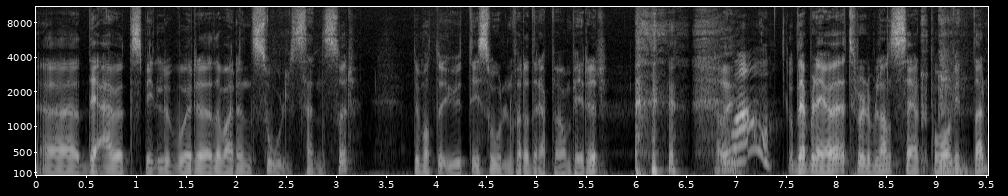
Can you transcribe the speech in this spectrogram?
Det er jo et spill hvor det var en solsensor. Du måtte ut i solen for å drepe vampyrer. Wow! Og det ble jo, jeg tror det ble lansert på vinteren.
